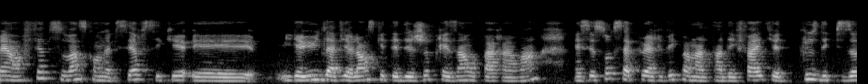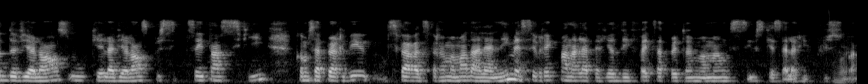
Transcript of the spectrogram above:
Mais en fait, souvent, ce qu'on observe, c'est qu'il euh, y a eu de la violence qui était déjà présente auparavant. Mais c'est sûr que ça peut arriver pendant le temps des fêtes, il y a plus d'épisodes de violence ou que la violence peut s'intensifier, comme ça peut arriver à différents moments dans l'année. Mais c'est vrai que pendant la période des fêtes, ça peut être un moment aussi où ça arrive plus souvent.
